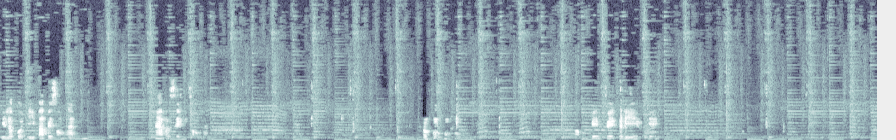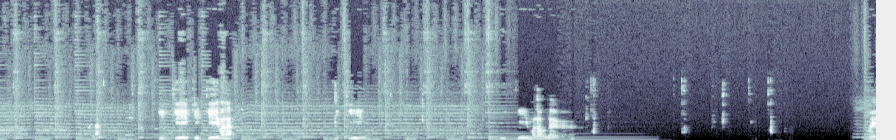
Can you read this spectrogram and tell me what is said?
ดีแล้วกดดีปั๊บไปสองอันห้าเปอร์เซ็นต์สองอัน ปลี่ยนเฟสพอดีโอเคมาละกิกี้กิกี้มาละกิกี้กิกี้มาแล้วเหรอเฮ้ย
